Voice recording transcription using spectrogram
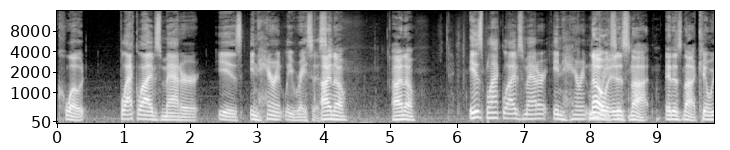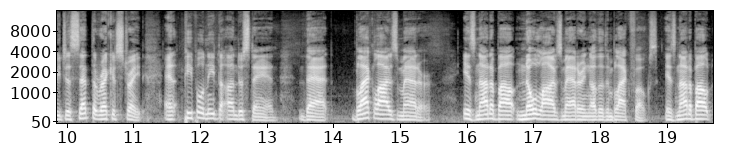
quote, Black Lives Matter is inherently racist. I know. I know. Is Black Lives Matter inherently racist? no, racist? it is not. It is not. Can we just set the record straight? And people need to understand that Black Lives Matter is not about no lives mattering other than black folks. It's not about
